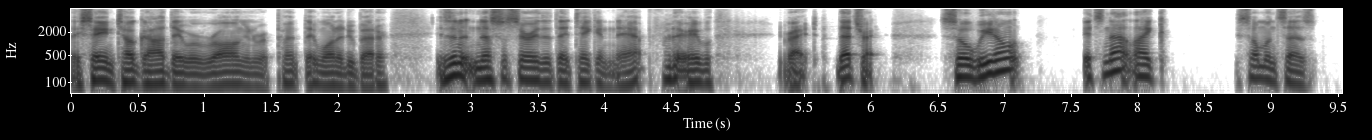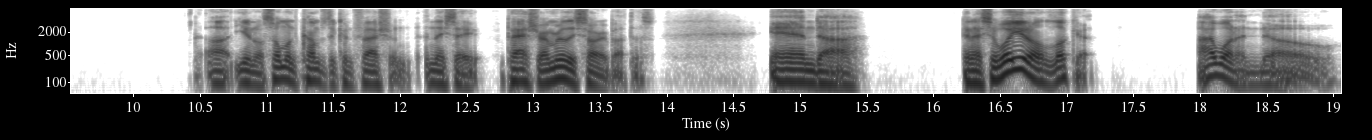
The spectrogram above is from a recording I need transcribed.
They say and tell God they were wrong and repent they want to do better. Isn't it necessary that they take a nap they're able? Right. That's right. So we don't, it's not like someone says, uh, you know, someone comes to confession and they say, Pastor, I'm really sorry about this. And, uh, and I said, well, you don't look it. I want to know.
